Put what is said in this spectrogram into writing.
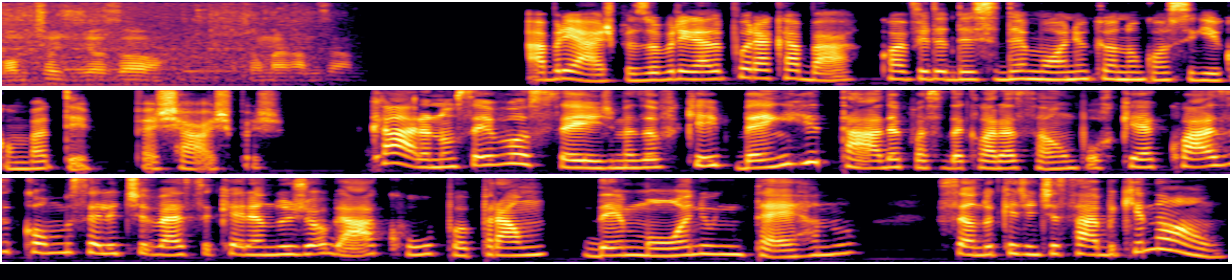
멈춰주셔서 정말 감사합니다. Abre aspas, obrigado por acabar com a vida desse demônio que eu não consegui combater. Fecha aspas. Cara, não sei vocês, mas eu fiquei bem irritada com essa declaração, porque é quase como se ele tivesse querendo jogar a culpa para um demônio interno, sendo que a gente sabe que não.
